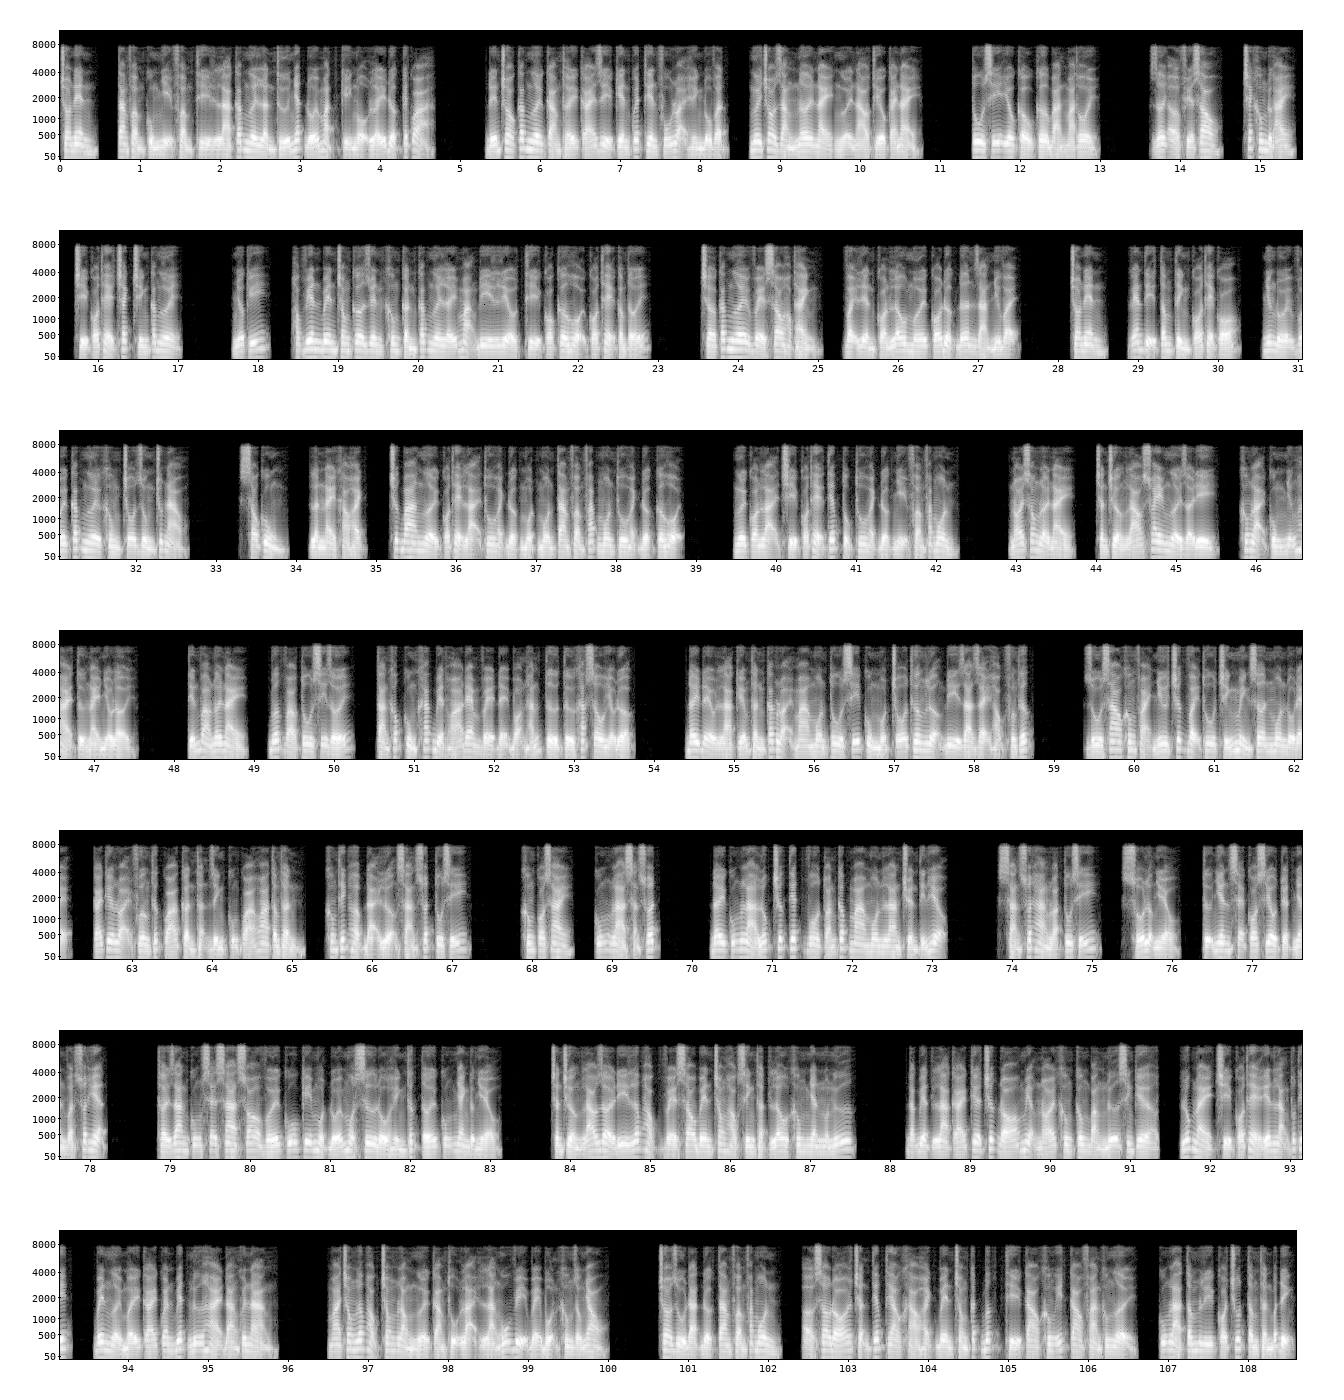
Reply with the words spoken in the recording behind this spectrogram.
Cho nên, tam phẩm cùng nhị phẩm thì là các ngươi lần thứ nhất đối mặt kỳ ngộ lấy được kết quả. Đến cho các ngươi cảm thấy cái gì kiên quyết thiên phú loại hình đồ vật, ngươi cho rằng nơi này người nào thiếu cái này. Tu sĩ yêu cầu cơ bản mà thôi. Rơi ở phía sau, trách không được ai, chỉ có thể trách chính các ngươi. Nhớ kỹ, học viên bên trong cơ duyên không cần các ngươi lấy mạng đi liều thì có cơ hội có thể cầm tới. Chờ các ngươi về sau học thành, vậy liền còn lâu mới có được đơn giản như vậy. Cho nên, ghen tị tâm tình có thể có, nhưng đối với các ngươi không chỗ dùng chút nào. Sau cùng, lần này khảo hạch, trước ba người có thể lại thu hoạch được một môn tam phẩm pháp môn thu hoạch được cơ hội. Người còn lại chỉ có thể tiếp tục thu hoạch được nhị phẩm pháp môn. Nói xong lời này, Trần trưởng lão xoay người rời đi, không lại cùng những hải tử này nhiều lời. Tiến vào nơi này, bước vào tu sĩ giới, tàn khốc cùng khác biệt hóa đem về để bọn hắn từ từ khắc sâu hiểu được. Đây đều là kiếm thần các loại ma môn tu sĩ cùng một chỗ thương lượng đi ra dạy học phương thức. Dù sao không phải như trước vậy thu chính mình sơn môn đồ đệ, cái kia loại phương thức quá cẩn thận dính cũng quá hoa tâm thần, không thích hợp đại lượng sản xuất tu sĩ. Không có sai, cũng là sản xuất. Đây cũng là lúc trước tiết vô toán cấp ma môn lan truyền tín hiệu. Sản xuất hàng loạt tu sĩ, số lượng nhiều, tự nhiên sẽ có siêu tuyệt nhân vật xuất hiện. Thời gian cũng sẽ xa so với cũ kỹ một đối một sư đồ hình thức tới cũng nhanh được nhiều. Trần Trường lão rời đi lớp học về sau bên trong học sinh thật lâu không nhân ngôn ngữ. Đặc biệt là cái kia trước đó miệng nói không công bằng nữ sinh kia, lúc này chỉ có thể yên lặng thút thít, bên người mấy cái quen biết nữ hải đang khuyên nàng. Mà trong lớp học trong lòng người cảm thụ lại là ngũ vị bể buộn không giống nhau. Cho dù đạt được tam phẩm pháp môn, ở sau đó trận tiếp theo khảo hạch bên trong cất bước thì cao không ít cao phản không người, cũng là tâm lý có chút tâm thần bất định.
